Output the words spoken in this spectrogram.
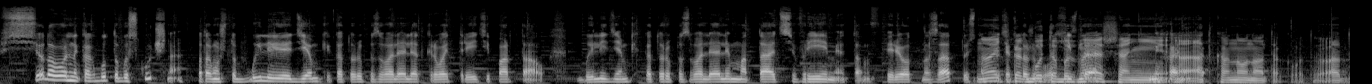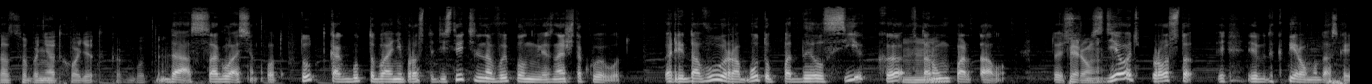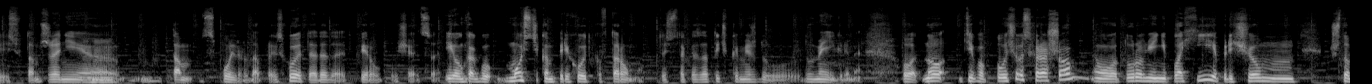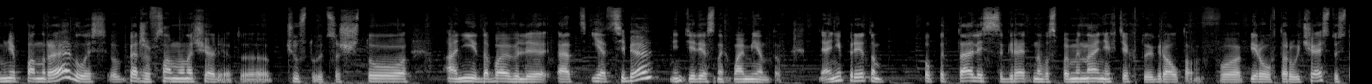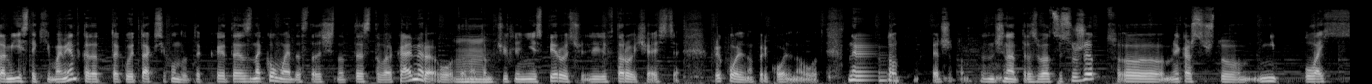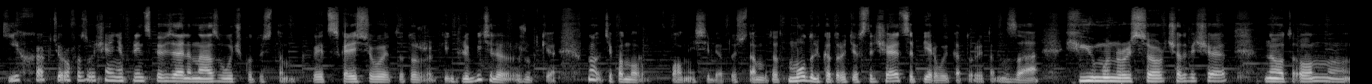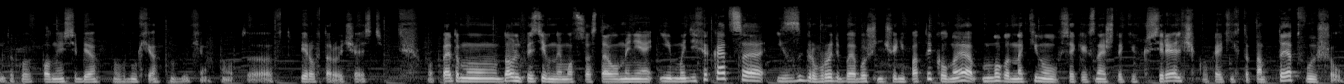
все довольно как будто бы скучно, потому что были демки, которые позволяли открывать третий портал, были демки, которые позволяли мотать время там вперед-назад. То есть, Но эти как будто бы, знаешь, они механика. от канона так вот от, особо не отходят, как будто. Да, согласен. Вот тут как будто бы они просто действительно выполнили, знаешь, такую вот рядовую работу по DLC к mm-hmm. второму порталу. То есть первому. сделать просто... к первому, да, скорее всего. Там же они... Mm-hmm. Там спойлер, да, происходит. Да-да-да, это первый получается. И он как бы мостиком переходит ко второму. То есть такая затычка между двумя играми. Вот. Но, типа, получилось хорошо. Вот, уровни неплохие. Причем, что мне понравилось, опять же, в самом начале это чувствуется, что они добавили от, и от себя интересных моментов, и они при этом попытались сыграть на воспоминаниях тех, кто играл там в первую, вторую часть. То есть там есть такие моменты, когда ты такой, так, секунду, так это знакомая достаточно тестовая камера, вот, mm-hmm. она там чуть ли не из первой, чуть ли второй части. Прикольно, прикольно, вот. Ну и потом, опять же, там начинает развиваться сюжет. Э, мне кажется, что не плохих актеров озвучания, в принципе, взяли на озвучку. То есть там, скорее всего, это тоже какие-нибудь любители жуткие. Ну, типа норм вполне себе. То есть там этот модуль, который тебе встречается, первый, который там за human research отвечает, ну вот он э, такой вполне себе в духе, в духе вот э, в первой, второй части. Вот поэтому довольно позитивные эмоции оставил меня и модификация. Из игр вроде бы я больше ничего не потыкал, но я много накинул всяких, знаешь, таких сериальчиков, каких-то там Тед вышел,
